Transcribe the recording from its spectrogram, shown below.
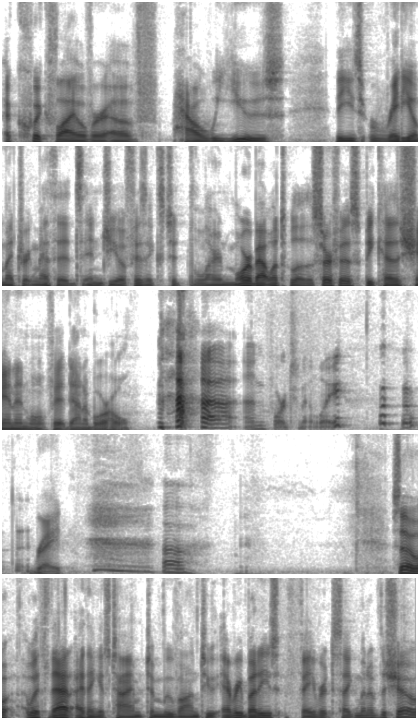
a quick flyover of how we use these radiometric methods in geophysics to learn more about what's below the surface because Shannon won't fit down a borehole. Unfortunately. Right. So, with that, I think it's time to move on to everybody's favorite segment of the show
